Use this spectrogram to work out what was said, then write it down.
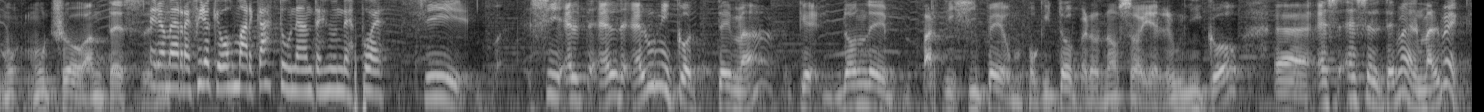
mucho antes. Pero me refiero que vos marcaste un antes y un después. Sí, sí, el, único tema que donde participé un poquito, pero no soy el único, eh, es, el tema del Malbec.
